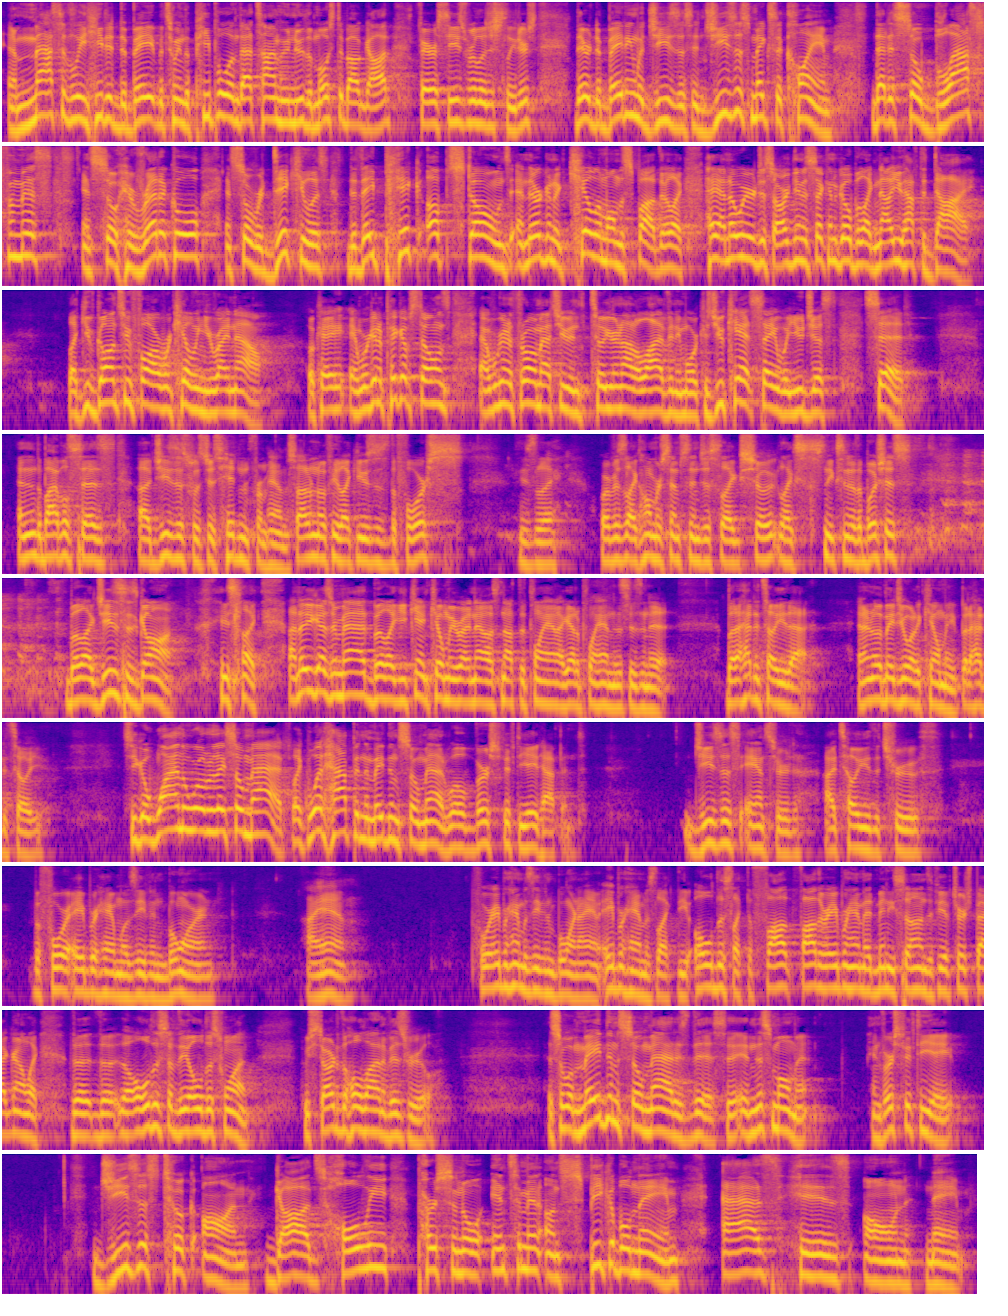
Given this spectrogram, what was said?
in a massively heated debate between the people in that time who knew the most about God, Pharisees, religious leaders. They're debating with Jesus, and Jesus makes a claim that is so blasphemous and so heretical and so ridiculous that they pick up stones and they're going to kill him on the spot. They're like, hey, I know we were just arguing a second ago, but like now you have to die. Like you've gone too far, we're killing you right now. Okay? And we're going to pick up stones and we're going to throw them at you until you're not alive anymore because you can't say what you just said. And then the Bible says uh, Jesus was just hidden from him. So I don't know if he like uses the force. He's like, or if it's like Homer Simpson just like show, like sneaks into the bushes. but like Jesus is gone. He's like, I know you guys are mad, but like you can't kill me right now. It's not the plan. I got a plan. This isn't it. But I had to tell you that. And I know it made you want to kill me, but I had to tell you. So you go, why in the world are they so mad? Like what happened that made them so mad? Well, verse 58 happened. Jesus answered, I tell you the truth before Abraham was even born, I am. Before Abraham was even born, I am. Abraham is like the oldest, like the father Abraham had many sons. If you have church background, like the, the, the oldest of the oldest one who started the whole line of Israel. And so, what made them so mad is this in this moment, in verse 58, Jesus took on God's holy, personal, intimate, unspeakable name as his own name.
